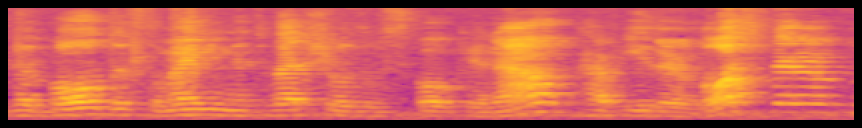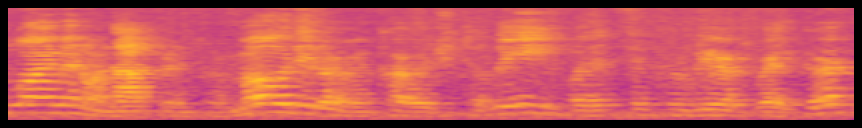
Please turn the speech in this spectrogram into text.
the bold Lithuanian intellectuals who've spoken out have either lost their employment or not been promoted or encouraged to leave, but it's a career breaker.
